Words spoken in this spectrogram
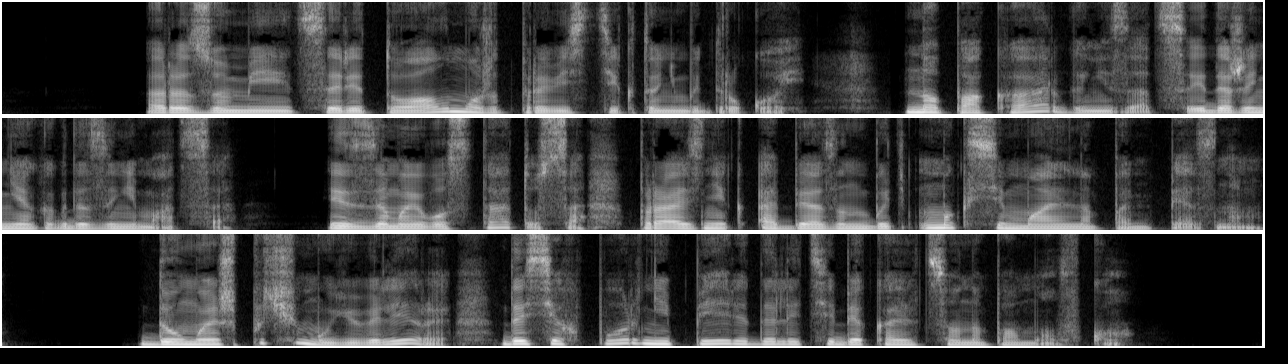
Разумеется, ритуал может провести кто-нибудь другой, но пока организацией даже некогда заниматься. Из-за моего статуса праздник обязан быть максимально помпезным. Думаешь, почему ювелиры до сих пор не передали тебе кольцо на помолвку?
